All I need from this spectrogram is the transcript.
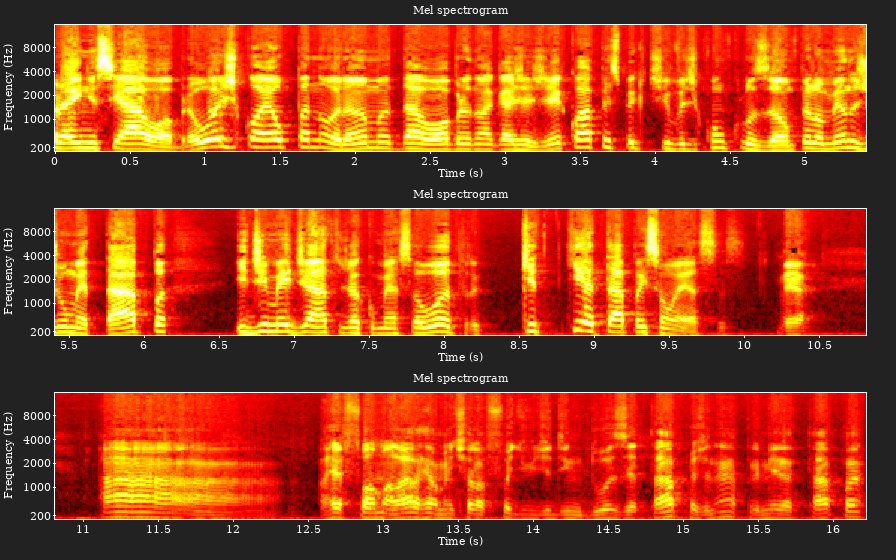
para iniciar a obra. Hoje, qual é o panorama da obra no HGG? Qual a perspectiva de conclusão, pelo menos de uma etapa, e de imediato já começa outra? Que, que etapas são essas? É. A, a reforma lá realmente ela foi dividida em duas etapas, né? A primeira etapa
